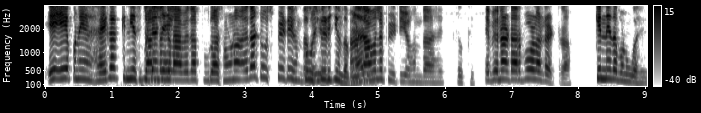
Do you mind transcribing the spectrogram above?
ਇਹ ਇਹ ਆਪਣੇ ਹੈਗਾ ਕਿੰਨੀਆਂ ਸਪੀਡਾਂ ਚੱਲ ਚ ਚਲਾਵੇ ਦਾ ਪੂਰਾ ਸੋਹਣਾ ਇਹਦਾ 2 ਸਪੀਡ ਹੀ ਹੁੰਦਾ Two speed 'ਚ ਹੀ ਹੁੰਦਾ ਹਾਂ ਡਬਲ ਪੀਟੀਓ ਹੁੰਦਾ ਇਹ। ਓਕੇ ਇਹ ਬਿਨਾ ਟਰਬੋ ਵਾਲਾ ਟਰੈਕਟਰ ਆ। ਕਿੰਨੇ ਦਾ ਬਣੂਗਾ ਇਹ?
